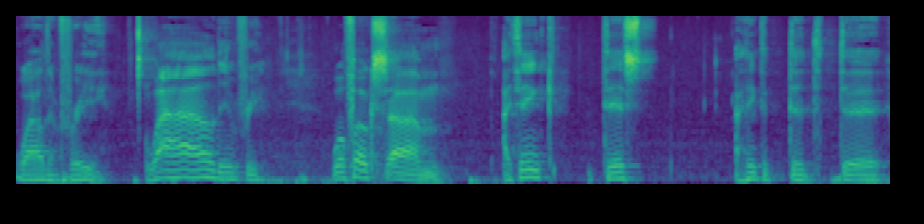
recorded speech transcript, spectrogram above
wild and free. Wild and free. Well, folks, um, I think this. I think the the the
